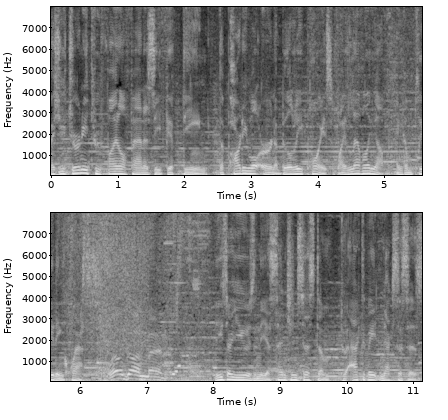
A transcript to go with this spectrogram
As you journey through Final Fantasy XV, the party will earn ability points by leveling up and completing quests. Well done, men. These are used in the Ascension system to activate nexuses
